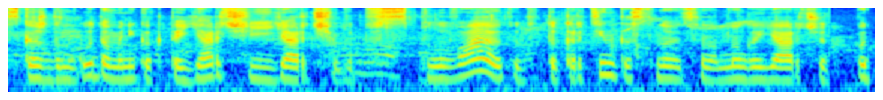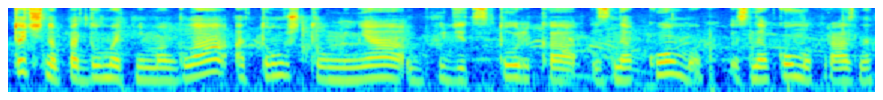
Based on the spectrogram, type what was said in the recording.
с каждым годом они как-то ярче и ярче вот всплывают, вот эта картинка становится намного ярче. Вот точно подумать не могла о том, что у меня будет столько знакомых, знакомых разных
